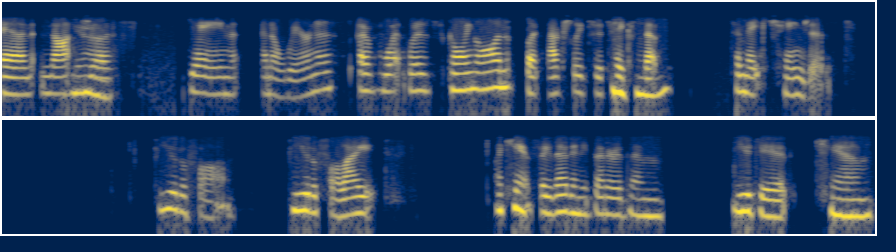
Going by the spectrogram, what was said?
and not Yes. just gain an awareness of what was going on, but actually to take Mhm. steps to make changes. Beautiful. Beautiful. I I can't say that any better than you did, Kim.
